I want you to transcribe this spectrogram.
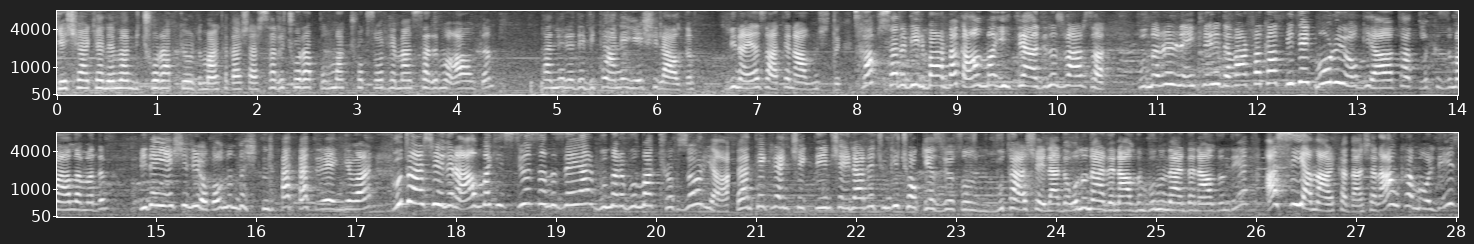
Geçerken hemen bir çorap gördüm arkadaşlar. Sarı çorap bulmak çok zor. Hemen sarımı aldım. Taner'e de bir tane yeşil aldım. Lina'ya zaten almıştık. Sapsarı bir bardak alma ihtiyacınız varsa. Bunların renkleri de var fakat bir tek moru yok ya. Tatlı kızımı alamadım. Bir de yeşili yok. Onun dışında rengi var. Bu tarz şeyleri almak istiyorsanız eğer bunları bulmak çok zor ya. Ben tek renk çektiğim şeylerde çünkü çok yazıyorsunuz bu tarz şeylerde. Onu nereden aldın, bunu nereden aldın diye. Asiyan arkadaşlar. Ankamol'deyiz.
